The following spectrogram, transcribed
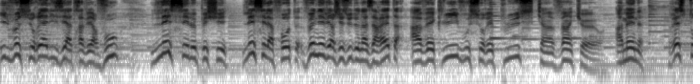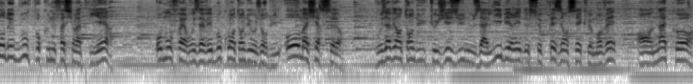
Il veut se réaliser à travers vous. Laissez le péché, laissez la faute, venez vers Jésus de Nazareth. Avec lui, vous serez plus qu'un vainqueur. Amen. Restons debout pour que nous fassions la prière. Oh mon frère, vous avez beaucoup entendu aujourd'hui. Oh ma chère sœur, vous avez entendu que Jésus nous a libérés de ce présent siècle mauvais en accord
